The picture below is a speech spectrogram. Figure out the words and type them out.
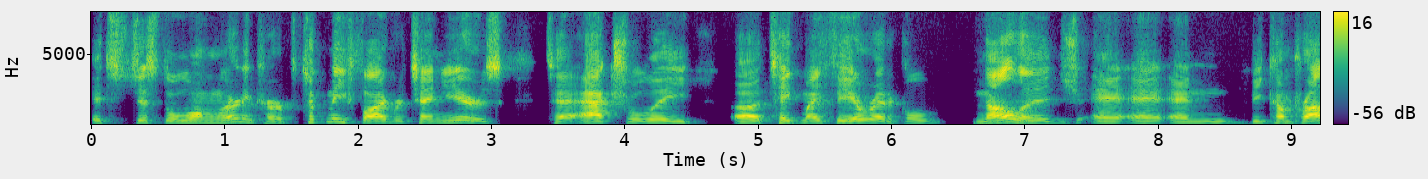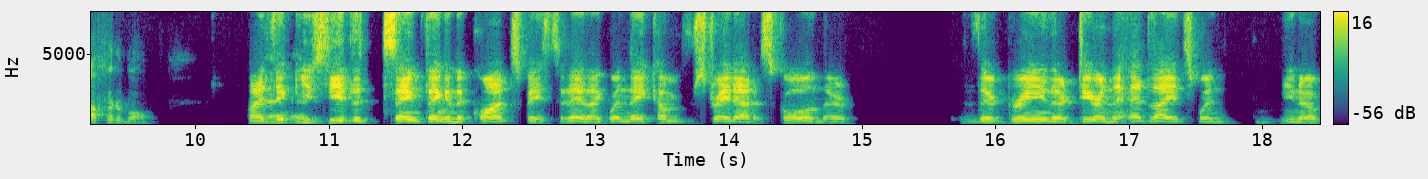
It's just a long learning curve. It took me five or ten years to actually uh, take my theoretical knowledge and, and, and become profitable I think and, you see the same thing in the quant space today. Like when they come straight out of school and they're they're green, they're deer in the headlights when you know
